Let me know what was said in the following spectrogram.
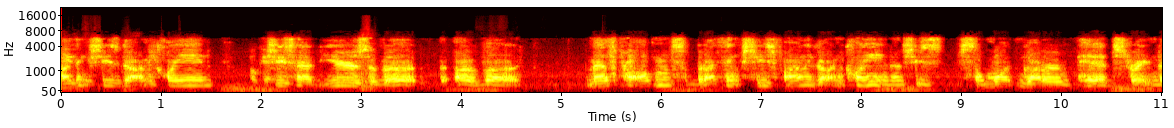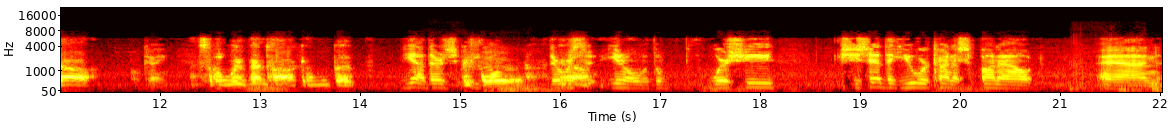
I think she's gotten clean. Okay. She's had years of uh of uh meth problems, but I think she's finally gotten clean and she's somewhat got her head straightened out. Okay. So we've been talking, but Yeah, there's before there was you know the where she she said that you were kind of spun out and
